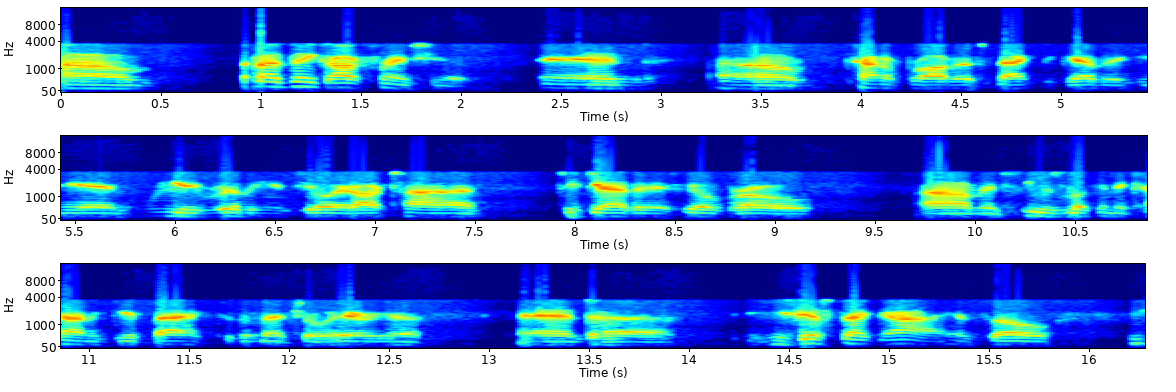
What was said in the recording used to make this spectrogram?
Um, but I think our friendship and um, kind of brought us back together again. We really enjoyed our time together at Hillgrove, um, and he was looking to kind of get back to the metro area, and uh, he's just that guy. And so he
